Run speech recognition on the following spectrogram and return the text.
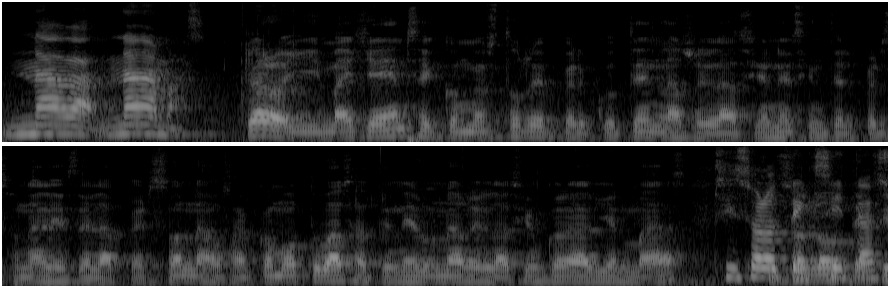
nada, nada más. Claro, y imagínense cómo esto repercute en las relaciones interpersonales de la persona. O sea, cómo tú vas a tener una relación con alguien más. Si solo te excitas.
